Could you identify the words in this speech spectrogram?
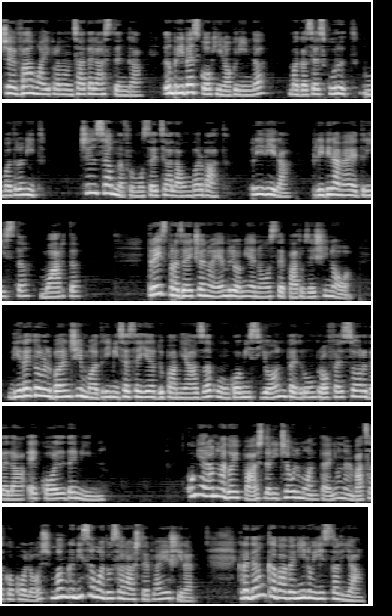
ceva mai pronunțate la stânga. Îmi privesc ochii în oglindă, mă găsesc urât, îmbătrânit. Ce înseamnă frumusețea la un bărbat? Privirea. Privirea mea e tristă, moartă. 13 noiembrie 1949 Directorul băncii mă trimisese ieri după amiază cu un comision pentru un profesor de la Ecole de Min. Cum eram la doi pași de liceul Monteni, unde învață cocoloș, m-am gândit să mă duc să-l aștept la ieșire. Credeam că va veni lui să-l ia,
